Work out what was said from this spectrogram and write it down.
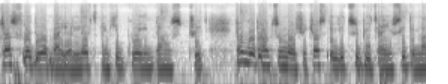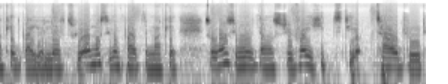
Just follow the one by your left and keep going down straight. Don't go down too much. Just a little bit and you see the market by your left. We almost even passed the market. So once you move down straight before you hit the tiled road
